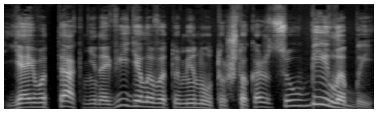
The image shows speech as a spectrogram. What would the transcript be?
Я его так ненавидела в эту минуту, что, кажется, убила бы.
